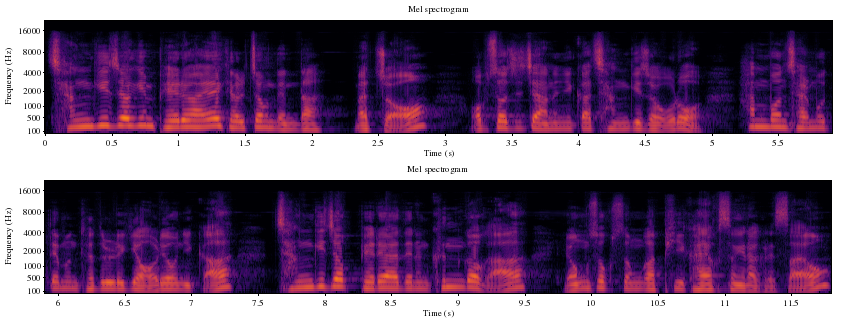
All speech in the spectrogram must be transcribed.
장기적인 배려하에 결정된다. 맞죠? 없어지지 않으니까 장기적으로 한 번 잘못되면 되돌리기 어려우니까 장기적 배려해야 되는 근거가 영속성과 비가역성이라 그랬어요.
